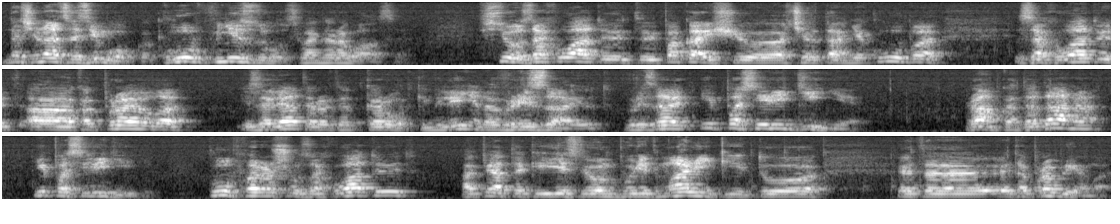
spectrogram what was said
начинается зимовка, клуб внизу сформировался. Все, захватывают, пока еще очертания клуба, захватывают, а, как правило, изолятор этот короткий Ленина врезают, врезают и посередине. Рамка Дадана и посередине. Клуб хорошо захватывает, опять-таки, если он будет маленький, то это, это проблема.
